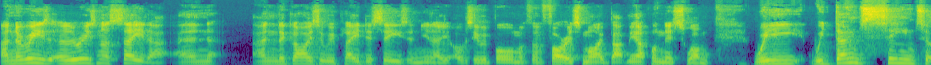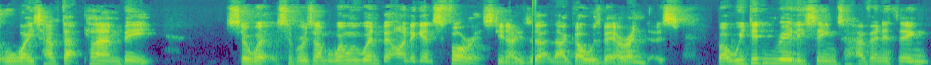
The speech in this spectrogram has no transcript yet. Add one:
and the reason the reason I say that, and and the guys that we played this season, you know, obviously with Bournemouth and Forest, might back me up on this one. We we don't seem to always have that plan B. So, so for example, when we went behind against Forest, you know, that, that goal was a bit horrendous, but we didn't really seem to have anything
